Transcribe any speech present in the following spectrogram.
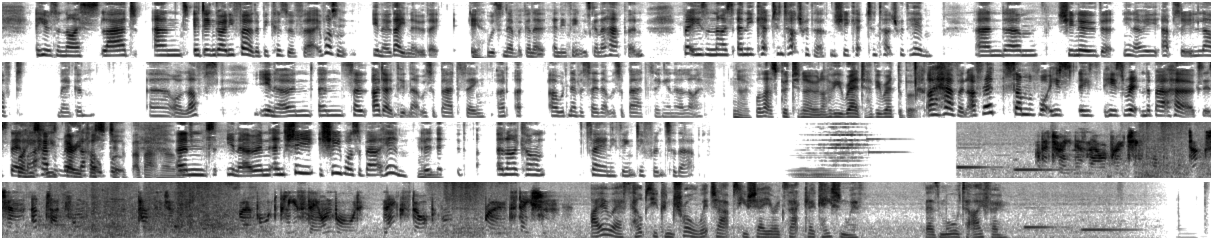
He was a nice lad, and it didn't go any further because of that. It wasn't, you know, they knew that it Yeah. was never going to anything was going to happen. But he's a nice, and he kept in touch with her, and she kept in touch with him, and um, she knew that you know he absolutely loved Meghan, uh, or loves, you know, and and so I don't think that was a bad thing. I, I, I would never say that was a bad thing in her life. No, well, that's good to know. And have you read? Have you read the book? I haven't. I've read some of what he's he's, he's written about her because it's there. Well, but he's- I haven't he's read very the whole positive book about her, which- and you know, and and she she was about him, Mm. It- it- and I can't say anything different to that. The train is now approaching. Junction at platform. Passengers. Airport, please stay on board. Next stop, road station. iOS helps you control which apps you share your exact location with. There's more to iPhone.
